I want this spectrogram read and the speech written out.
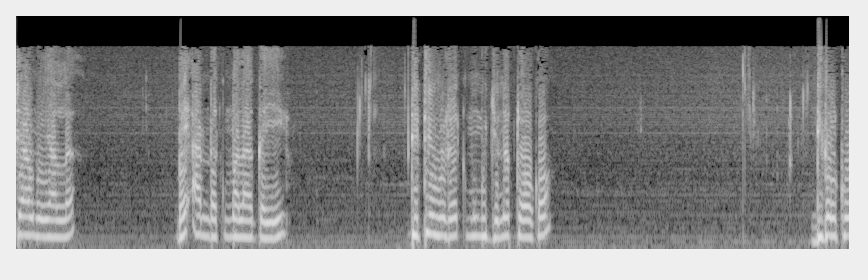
jaamu yàlla bay ànd ak malaaka yi te teewul rek mu mujj na too ko digal ko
